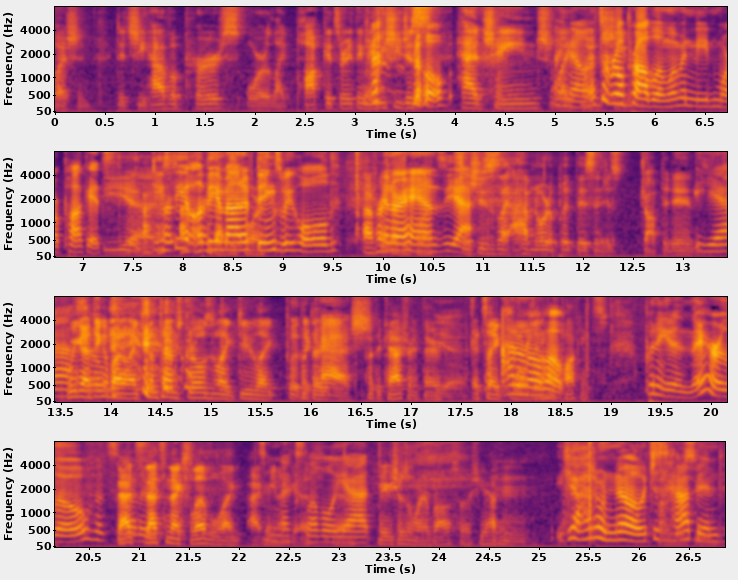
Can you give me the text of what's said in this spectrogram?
question: Did she have a purse or like pockets or anything? Maybe she just No. had change. I know when that's a real she- problem. Women need more pockets. Yeah. Do you I've see heard- I've all the that amount of things we hold in our before. hands? Yeah. So she's just like, I have nowhere to put this, and just dropped it in. yeah. we gotta so- think about it. Like sometimes girls like do like Put the their cash. put the cash right there. Yeah. It's like I don't well, know they have about- pockets. putting it in there though. That's That's another- that's next level. Like I It's a mean, I next guess, level, yeah. Maybe she doesn't wear a bra, so she had. Mhm. Yeah, I don't know. It just Something happened.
